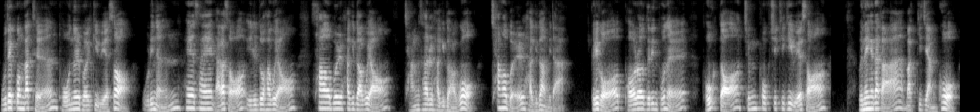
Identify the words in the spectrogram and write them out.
우대권 같은 돈을 벌기 위해서 우리는 회사에 나가서 일도 하고요. 사업을 하기도 하고요. 장사를 하기도 하고 창업을 하기도 합니다. 그리고 벌어들인 돈을 더욱더 증폭시키기 위해서 은행에다가 맡기지 않고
